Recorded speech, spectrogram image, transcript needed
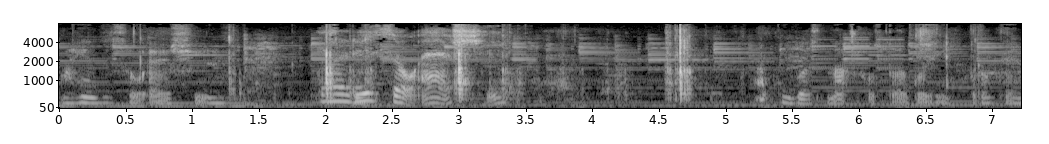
My hands are so ashy. It is so ashy. You was not supposed to agree, but okay.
